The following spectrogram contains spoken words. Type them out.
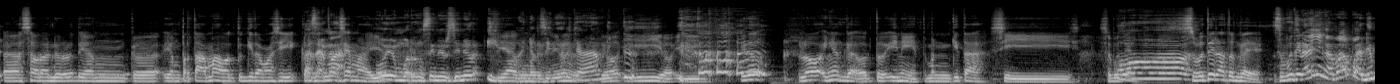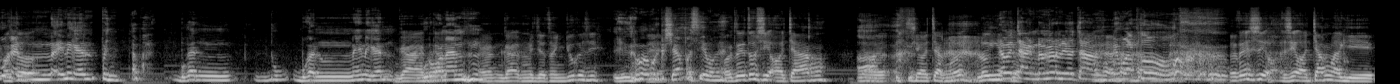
eh, sahur on the road yang ke yang pertama waktu kita masih kelas SMA. SMA, iya. Oh yang bareng senior senior. Ih Iya, banyak bener senior kan. Yo yo Itu lo ingat gak waktu ini temen kita si sebutin Oh. sebutin atau enggak ya? Sebutin aja nggak apa-apa. Dia bukan ini kan pen, apa? Bukan bu- bukan ini kan Enggak buronan. enggak, enggak ngejatuhin juga sih. Iya apa-apa. Siapa sih emang? Waktu itu si Ocang Eh, si Ocang lo lo ingat gak? Ocang denger dia Ocang. Ini buat lo. Itu si si Ocang lagi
